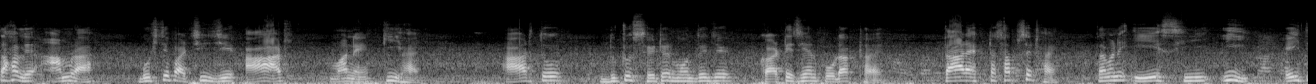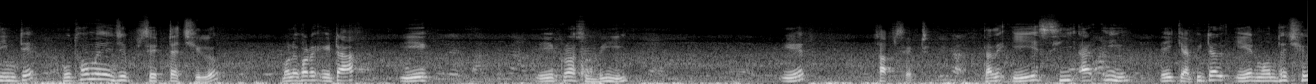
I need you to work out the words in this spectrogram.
তাহলে আমরা বুঝতে পারছি যে আর মানে কি হয়। আর তো দুটো সেটের মধ্যে যে কার্টেসিয়ান প্রোডাক্ট হয়, তার একটা সাবসেট হয়। তার মানে এ সি ই এই তিনটে প্রথমে যে সেটটা ছিল, মনে করো এটা এ এ ক্রস বি এর সাবসেট তাহলে এ সি আর ই এই ক্যাপিটাল এর মধ্যে ছিল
